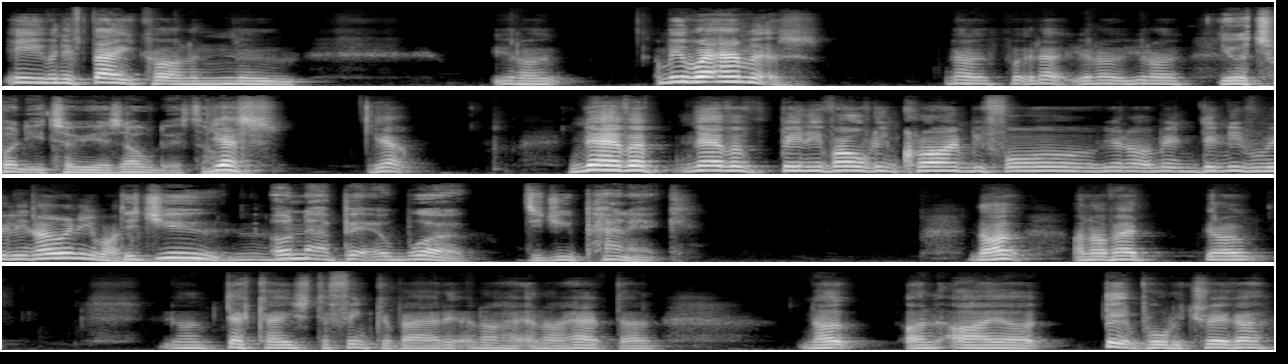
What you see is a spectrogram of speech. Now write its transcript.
even if they kind of knew, you know. I mean, we're amateurs. You know, put it out, you know, you know. You were 22 years old at the time. Yes, yeah. Never, never been involved in crime before. You know, what I mean, didn't even really know anyone. Did you on that bit of work? Did you panic? No, and I've had you know, you know, decades to think about it, and I and I have done. No, and I uh, didn't pull the trigger.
